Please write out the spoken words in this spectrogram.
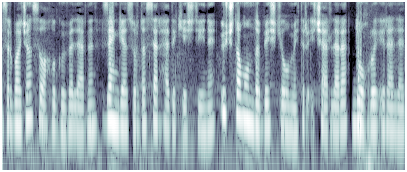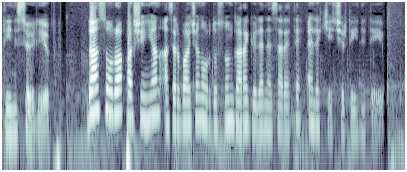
Azərbaycan Silahlı Qüvvələrinin Zəngəzurda sərhədi keçdiyini, 3,5 kilometr içərilərə doğru irəlilədiyini söyləyib. Daha sonra Paşinyan Azərbaycan ordusunun Qaragölə nəzarəti ələ keçirdiyini deyib.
